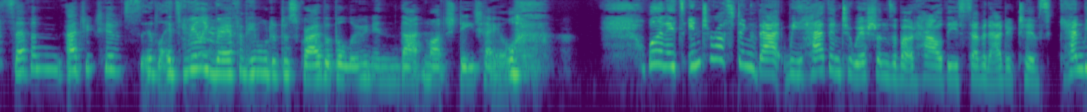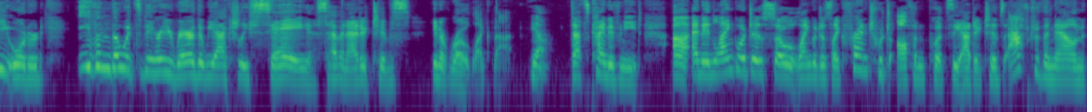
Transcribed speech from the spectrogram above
seven adjectives. It's really rare for people to describe a balloon in that much detail. Well, and it's interesting that we have intuitions about how these seven adjectives can be ordered, even though it's very rare that we actually say seven adjectives in a row like that. yeah. That's kind of neat. Uh, and in languages, so languages like French, which often puts the adjectives after the noun,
